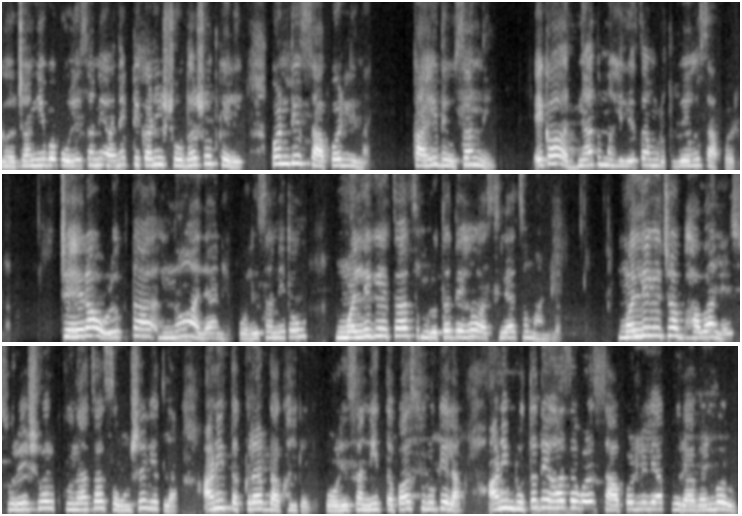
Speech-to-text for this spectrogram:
घरच्यांनी व पोलिसांनी अनेक ठिकाणी शोधाशोध केली पण ती सापडली नाही. काही दिवसांनी एका अज्ञात महिलेचा मृतदेह सापडला. चेहरा ओळखता न आल्याने पोलिसांनी तो मल्लिगेचाच मृतदेह असल्याचं मानलं. मल्लिगेच्या भावाने सुरेश्वर खुनाचा संशय घेतला आणि तक्रार दाखल केली. पोलिसांनी तपास सुरू केला आणि मृतदेहाजवळ सापडलेल्या पुराव्यांवरून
